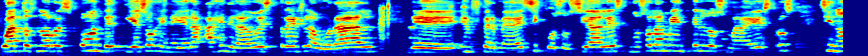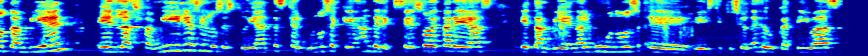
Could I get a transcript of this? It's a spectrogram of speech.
cuántos no responden y eso genera, ha generado estrés laboral, eh, enfermedades psicosociales, no solamente en los maestros, sino también en las familias, en los estudiantes, que algunos se quejan del exceso de tareas, que también algunas eh, instituciones educativas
